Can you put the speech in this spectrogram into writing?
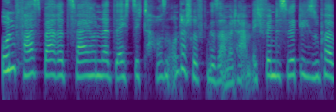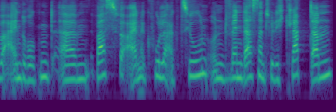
unfassbare 260.000 Unterschriften gesammelt haben. Ich finde es wirklich super beeindruckend. Ähm, was für eine coole Aktion. Und wenn das natürlich klappt, dann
